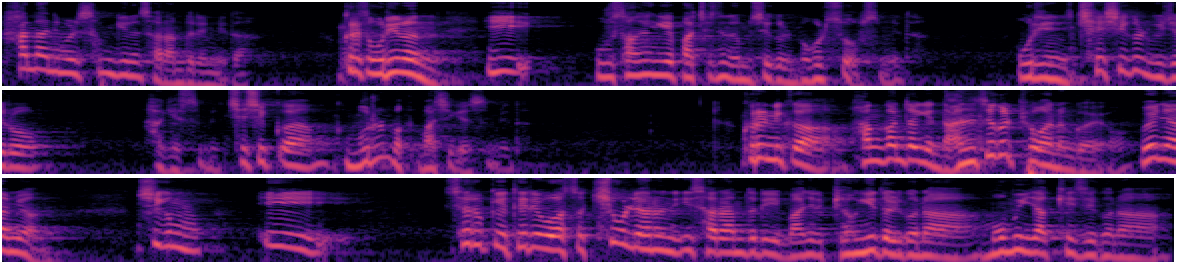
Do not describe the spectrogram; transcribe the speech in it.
하나님을 섬기는 사람들입니다. 그래서 우리는 이 우상에게 바쳐진 음식을 먹을 수 없습니다. 우리는 채식을 위주로 하겠습니다. 채식과 그 물을 마- 마시겠습니다. 그러니까 환관장이 난색을 표하는 거예요. 왜냐하면 지금 이 새롭게 데려와서 키우려 하는 이 사람들이 만일 병이 들거나 몸이 약해지거나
